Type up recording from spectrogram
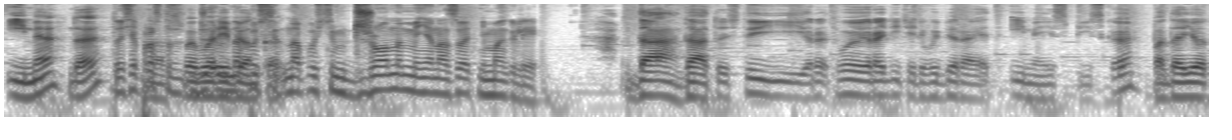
имя, да? То есть я просто, своего ребенка. Допустим, допустим, Джоном меня назвать не могли. Да, да, то есть ты, твой родитель выбирает имя из списка, подает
